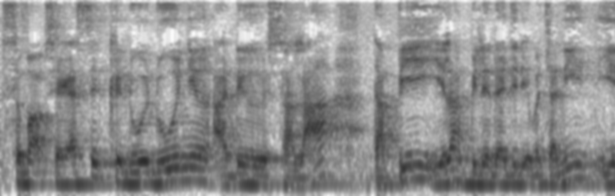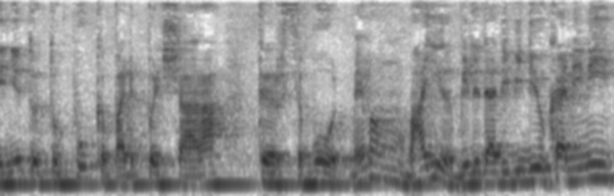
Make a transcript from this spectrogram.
Sebab saya rasa kedua-duanya ada salah tapi ialah bila dah jadi macam ni ianya tertumpu kepada pensyarah tersebut. Memang bahaya bila dah divideokan ini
